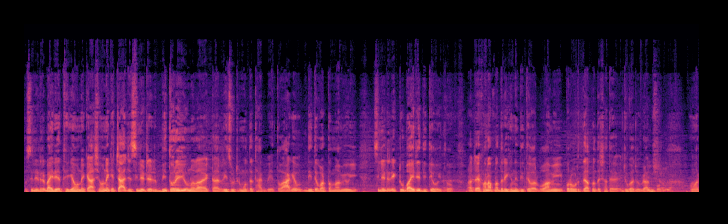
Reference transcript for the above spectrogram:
তো সিলেটের বাইরে থেকে অনেকে আসে। অনেকে চায় যে সিলেটের ভিতরেই ওনারা একটা রিসোর্টের মধ্যে থাকবে। তো আগে দিতে পারতাম না আমি ওই সিলেটের একটু বাইরে দিতে হইতো। বাট এখন আপনাদের এখানে দিতে পারব। আমি পরবর্তীতে আপনাদের সাথে যোগাযোগ রাখব আমার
